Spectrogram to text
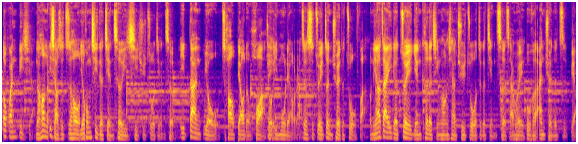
都关闭起来。然后呢，一小时之后，由空气的检测仪器去做检测，一旦有超标的话，就一目了然。这是最正确的做法。你要在一个最严苛的情况下去做这个检测，才会符合安全的指标。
